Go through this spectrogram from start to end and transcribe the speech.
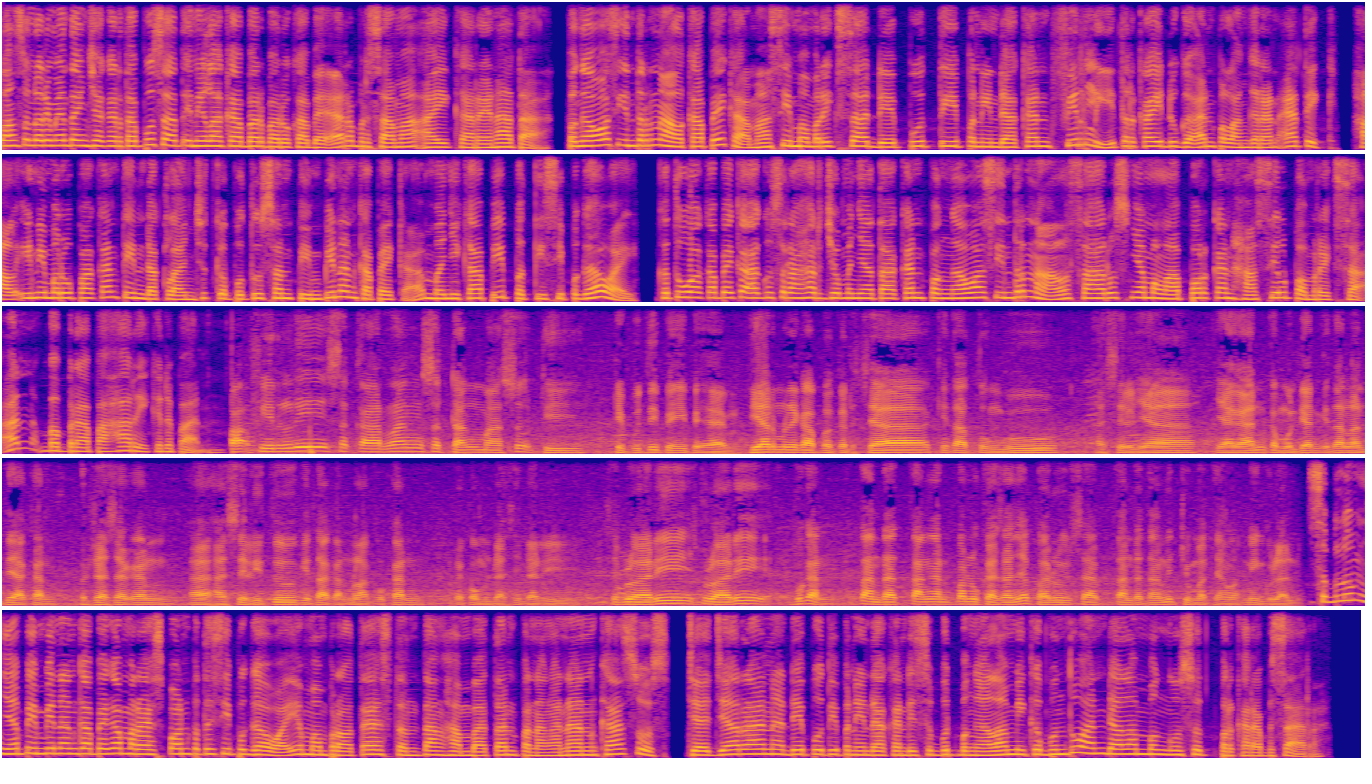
Langsung dari Menteng Jakarta Pusat, inilah kabar baru KBR bersama Aika Renata. Pengawas internal KPK masih memeriksa Deputi Penindakan Firly terkait dugaan pelanggaran etik. Hal ini merupakan tindak lanjut keputusan pimpinan KPK menyikapi petisi pegawai. Ketua KPK Agus Raharjo menyatakan pengawas internal seharusnya melaporkan hasil pemeriksaan beberapa hari ke depan. Pak Firly sekarang sedang masuk di Deputi PIPM. Biar mereka bekerja, kita tunggu hasilnya ya kan kemudian kita nanti akan berdasarkan uh, hasil itu kita akan melakukan rekomendasi dari 10 hari 10 hari bukan tanda tangan penugasannya baru saya tanda tangani Jumat yang minggu lalu. Sebelumnya pimpinan KPK merespon petisi pegawai yang memprotes tentang hambatan penanganan kasus. Jajaran Deputi Penindakan disebut mengalami kebuntuan dalam mengusut perkara besar.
